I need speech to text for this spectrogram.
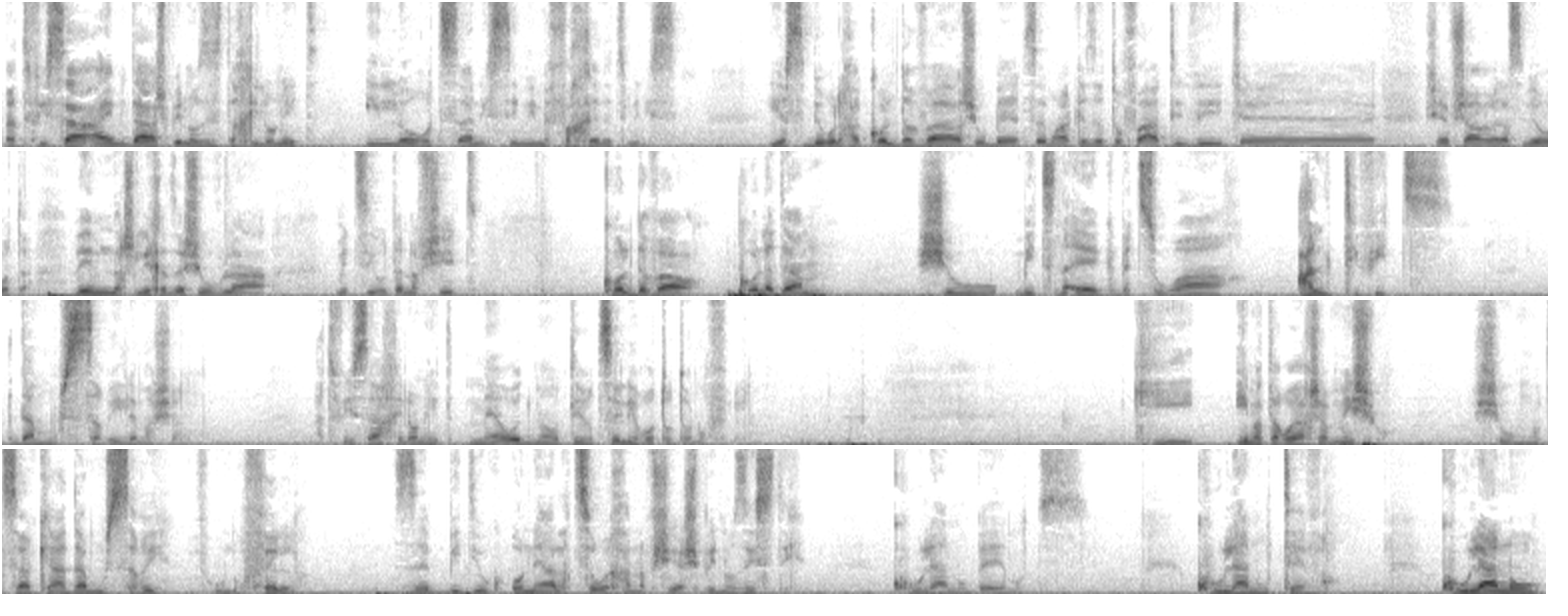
בתפיסה, העמדה השפינוזיסט החילונית, היא לא רוצה ניסים, היא מפחדת מניסים. יסבירו לך כל דבר שהוא בעצם רק איזו תופעה טבעית ש... שאפשר להסביר אותה. ואם נשליך את זה שוב למציאות הנפשית, כל דבר, כל אדם שהוא מתנהג בצורה על-טבעית, אדם מוסרי למשל, התפיסה החילונית מאוד מאוד תרצה לראות אותו נופל. כי אם אתה רואה עכשיו מישהו שהוא מוצג כאדם מוסרי והוא נופל, זה בדיוק עונה על הצורך הנפשי השפינוזיסטי. כולנו בהמות. כולנו טבע. כולנו...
